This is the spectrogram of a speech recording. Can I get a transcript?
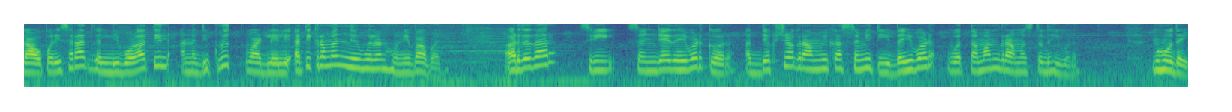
गाव परिसरात गल्लीबोळातील अनधिकृत वाढलेले अतिक्रमण निर्मूलन होण्याबाबत. अर्जदार श्री संजय दहिवडकर अध्यक्ष ग्रामविकास समिती दहिवड व तमाम ग्रामस्थ दहिवड. महोदय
